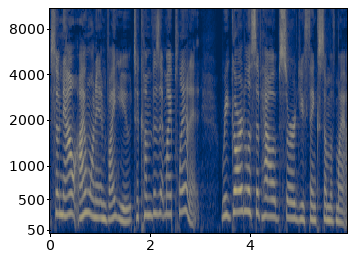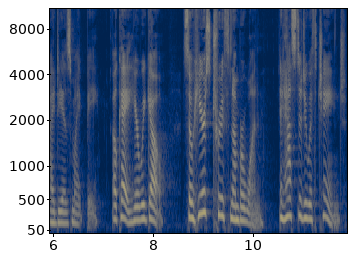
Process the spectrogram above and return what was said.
so now I want to invite you to come visit my planet regardless of how absurd you think some of my ideas might be. Okay, here we go. So here's truth number one it has to do with change.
